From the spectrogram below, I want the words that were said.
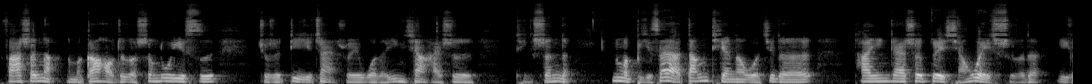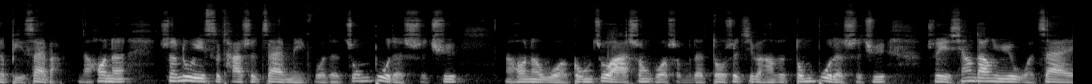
发生了。那么刚好这个圣路易斯。就是第一站，所以我的印象还是挺深的。那么比赛啊，当天呢，我记得他应该是对响尾蛇的一个比赛吧。然后呢，圣路易斯他是在美国的中部的时区，然后呢，我工作啊、生活什么的都是基本上是东部的时区，所以相当于我在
